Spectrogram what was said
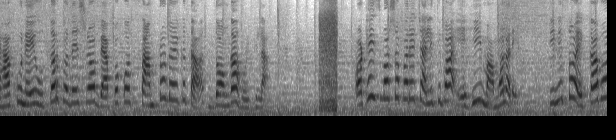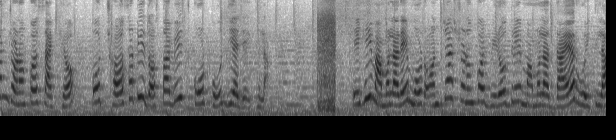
ଏହାକୁ ନେଇ ଉତ୍ତରପ୍ରଦେଶର ବ୍ୟାପକ ସାମ୍ପ୍ରଦାୟିକତା ଦଙ୍ଗା ହୋଇଥିଲା ଅଠେଇଶ ବର୍ଷ ପରେ ଚାଲିଥିବା ଏହି ମାମଲାରେ ତିନିଶହ ଏକାବନ ଜଣଙ୍କ ସାକ୍ଷ୍ୟ ଓ ଛଅଶଟି ଦସ୍ତାବିଜ କୋର୍ଟକୁ ଦିଆଯାଇଥିଲା ଏହି ମାମଲାରେ ମୋଟ ଅଣଚାଶ ଜଣଙ୍କ ବିରୋଧରେ ମାମଲା ଦାୟର ହୋଇଥିଲା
